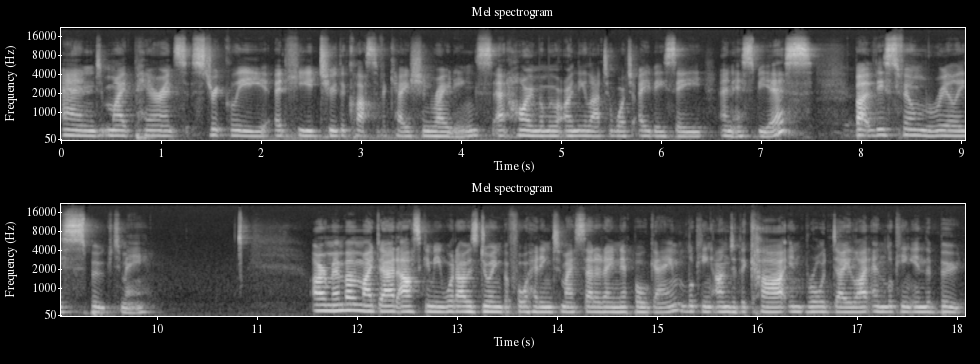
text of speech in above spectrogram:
and my parents strictly adhered to the classification ratings at home and we were only allowed to watch ABC and SBS. But this film really spooked me. I remember my dad asking me what I was doing before heading to my Saturday netball game, looking under the car in broad daylight and looking in the boot,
